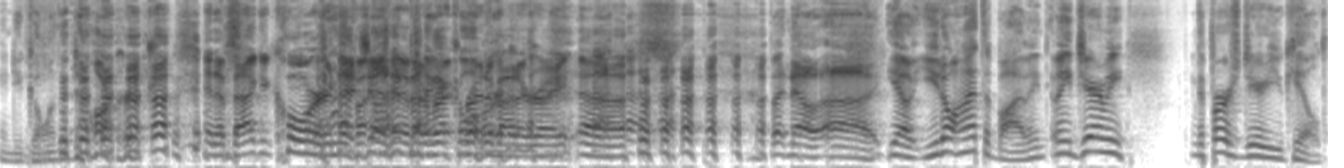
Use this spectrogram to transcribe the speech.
and you go in the dark. and a bag of corn. if I, if I bag corn. read about it right. Uh, but no, uh, you know, you don't have to buy. I mean, I mean, Jeremy, the first deer you killed,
